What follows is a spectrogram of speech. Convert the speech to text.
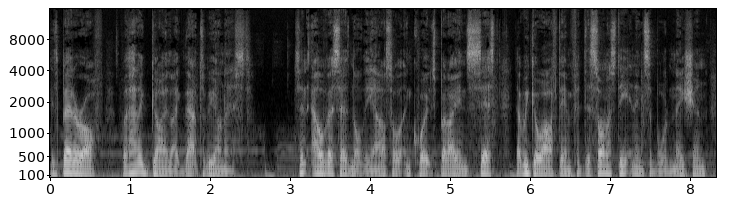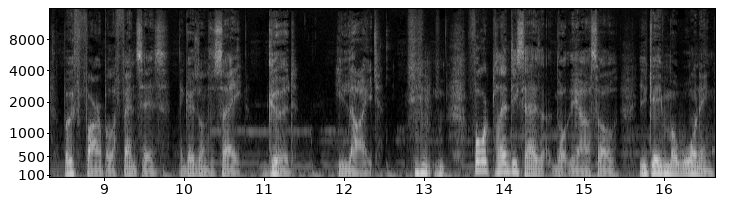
is better off without a guy like that, to be honest. St. Elvis says not the arsehole and quotes, but I insist that we go after him for dishonesty and insubordination, both fireable offences, and goes on to say, good, he lied. Ford Plenty says, not the arsehole. You gave him a warning.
